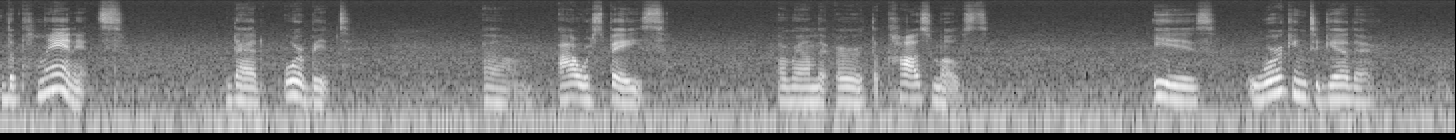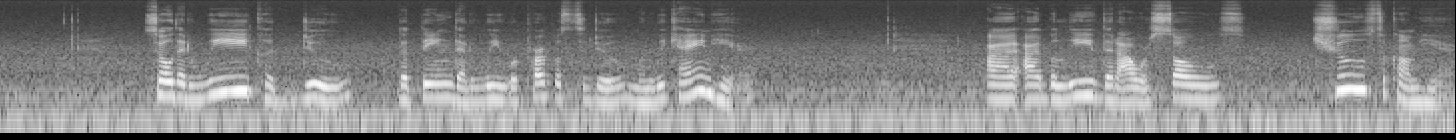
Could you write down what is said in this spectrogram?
the planets that orbit um, our space around the earth, the cosmos, is working together so that we could do the thing that we were purposed to do when we came here. I, I believe that our souls choose to come here,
